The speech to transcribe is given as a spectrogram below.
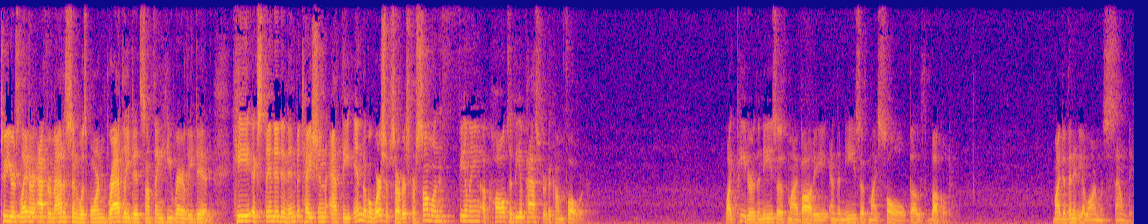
Two years later, after Madison was born, Bradley did something he rarely did. He extended an invitation at the end of a worship service for someone feeling a call to be a pastor to come forward. Like Peter, the knees of my body and the knees of my soul both buckled. My divinity alarm was sounding.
